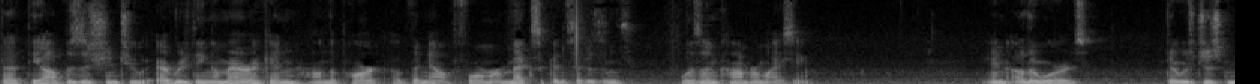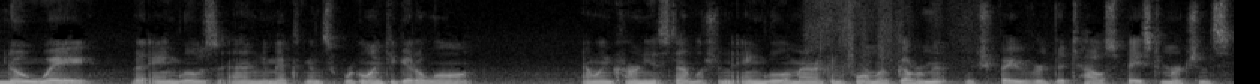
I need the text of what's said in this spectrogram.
that the opposition to everything American on the part of the now former Mexican citizens was uncompromising. In other words, there was just no way that Anglos and New Mexicans were going to get along. And when Kearny established an Anglo American form of government which favored the Taos based merchants,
